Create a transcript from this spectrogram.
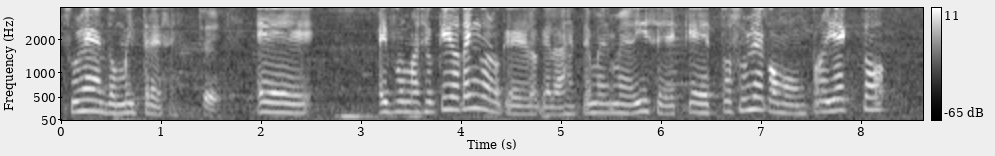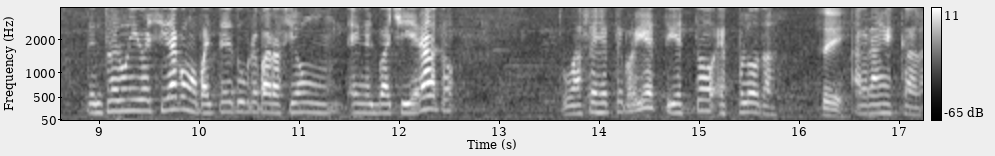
surge en el 2013. Sí, Eh, la información que yo tengo, lo que, lo que la gente me, me dice, es que esto surge como un proyecto dentro de la universidad, como parte de tu preparación en el bachillerato. Tú haces este proyecto y esto explota sí. a gran escala.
